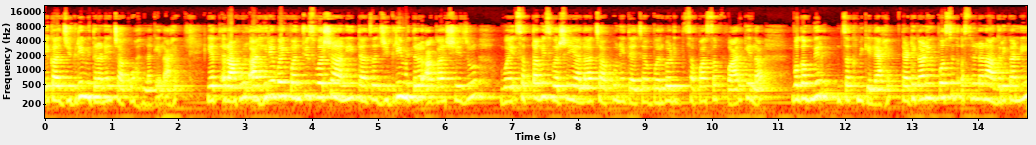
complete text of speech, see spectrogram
एका जिगरी मित्राने चाकू हल्ला केला आहे. यात राहुल आहिरे वय पंचवीस वर्ष आणि त्याचा जिगरी मित्र आकाश शेजूळ वय सत्तावीस वर्ष याला चाकूने त्याच्या बरगडीत सपासप वार केला व गंभीर जखमी केले आहे. त्या ठिकाणी उपस्थित असलेल्या नागरिकांनी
